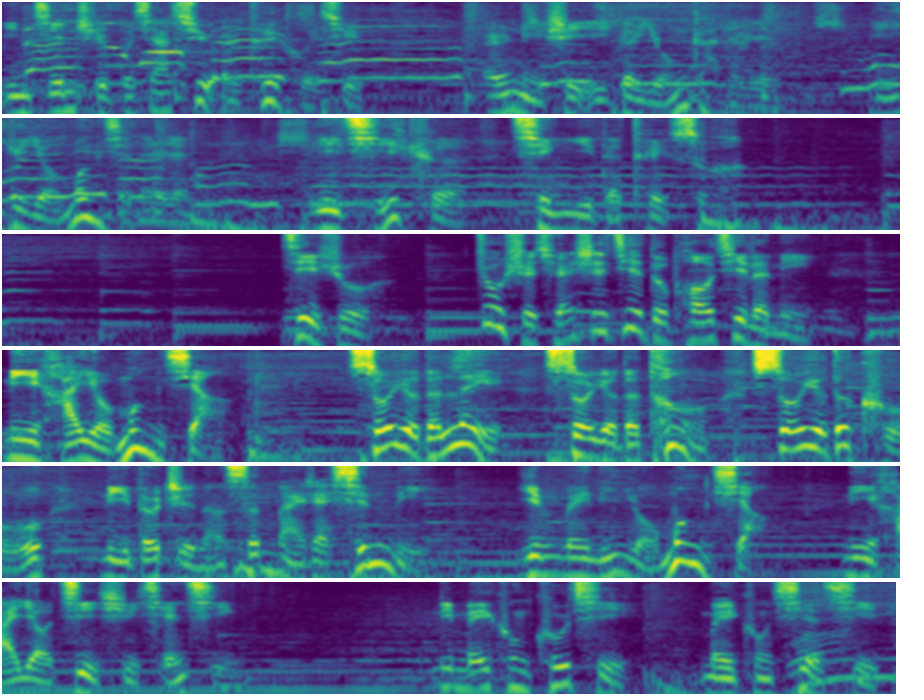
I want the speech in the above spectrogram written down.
因坚持不下去而退回去，而你是一个勇敢的人，一个有梦想的人，你岂可轻易的退缩？记住，纵使全世界都抛弃了你。你还有梦想，所有的泪，所有的痛，所有的苦，你都只能深埋在心里，因为你有梦想，你还要继续前行。你没空哭泣，没空泄气，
